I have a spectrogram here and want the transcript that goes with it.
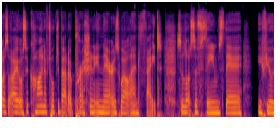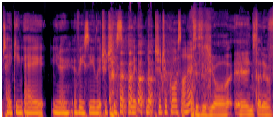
also, I also kind of talked about oppression in there as well, and fate. So lots of themes there. If you're taking a you know a VC literature lit, literature course on it, This is your instead of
